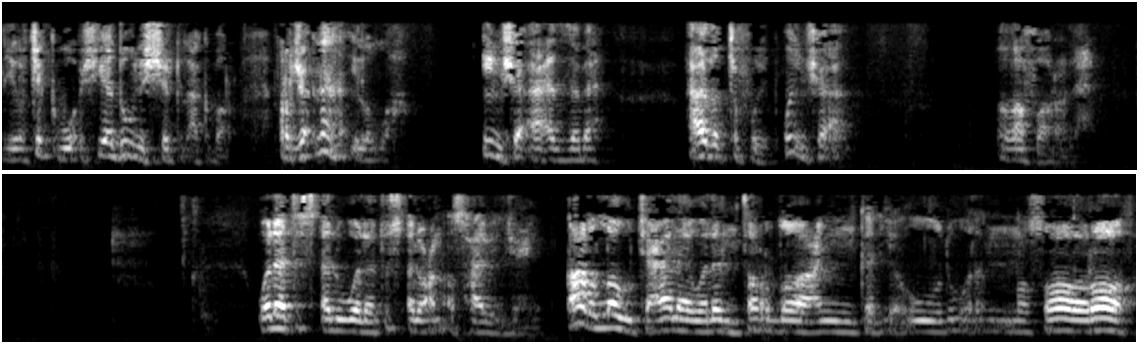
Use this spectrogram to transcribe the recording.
ليرتكبوا أشياء دون الشرك الأكبر. أرجأناها إلى الله. إن شاء عذبه. هذا التفويض وإن شاء غفر له. ولا تسأل ولا تسأل عن أصحاب الجحيم. قال الله تعالى ولن ترضى عنك اليهود ولا النصارى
